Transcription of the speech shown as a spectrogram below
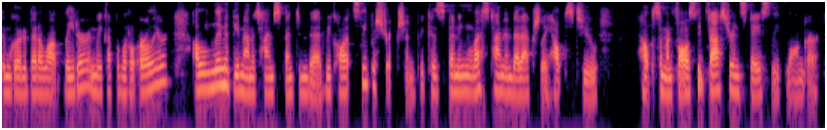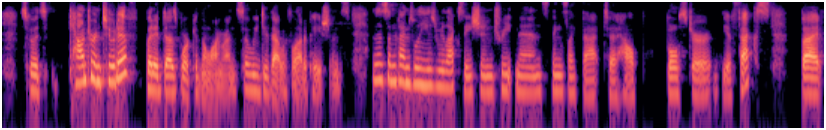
them go to bed a lot later and wake up a little earlier. I'll limit the amount of time spent in bed. We call it sleep restriction because spending less time in bed actually helps to help someone fall asleep faster and stay asleep longer. So it's counterintuitive, but it does work in the long run. So we do that with a lot of patients. And then sometimes we'll use relaxation treatments, things like that to help bolster the effects but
